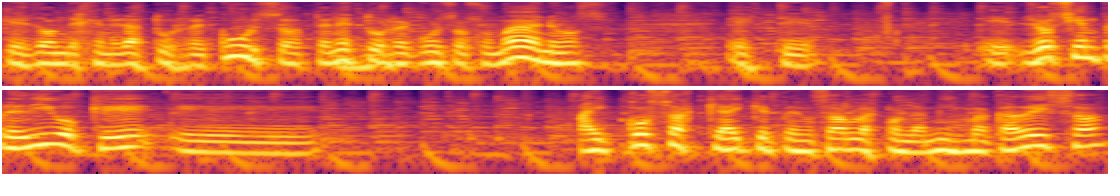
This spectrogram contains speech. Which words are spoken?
que es donde generás tus recursos, tenés tus recursos humanos. Este, eh, yo siempre digo que eh, hay cosas que hay que pensarlas con la misma cabeza,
